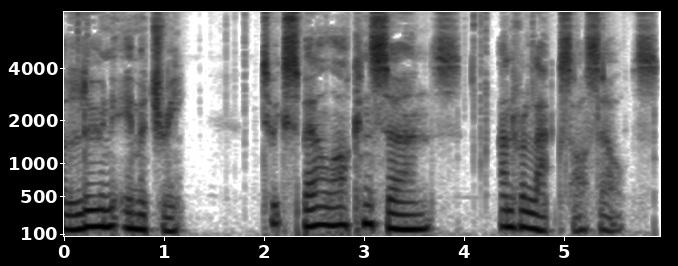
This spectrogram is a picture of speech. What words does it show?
balloon imagery to expel our concerns and relax ourselves.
